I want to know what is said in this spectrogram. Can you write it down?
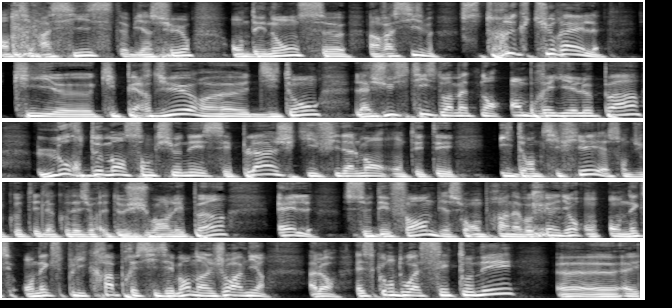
antiracistes, bien sûr, on dénonce euh, un racisme structurel qui, euh, qui perdure, euh, dit-on. La justice doit maintenant embrayer le pas, lourdement sanctionner ces plages qui finalement ont été identifiées. Elles sont du côté de la Côte d'Azur et de Juan-les-Pins. Elles se défendent. Bien sûr, on prend un avocat et on, on, on expliquera précisément dans les jours à venir. Alors, est-ce qu'on doit s'étonner euh,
